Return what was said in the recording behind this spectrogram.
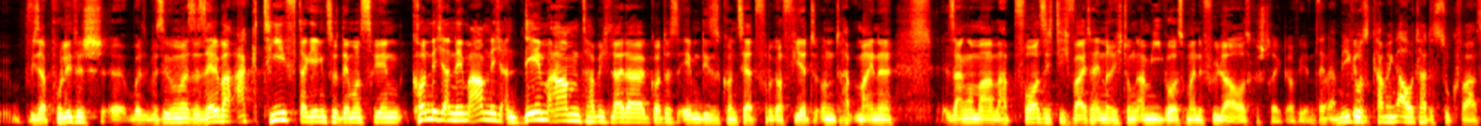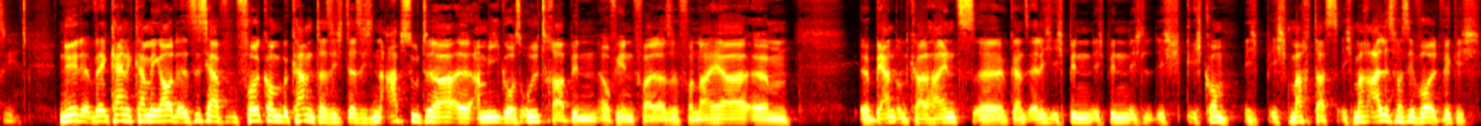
wie gesagt, politisch äh, beziehungsweise selber aktiv dagegen zu demonstrieren, konnte ich an dem Abend nicht. An dem Abend habe ich leider Gottes eben dieses Konzert fotografiert und habe meine, sagen wir mal, habe vorsichtig weiter in Richtung Amigos meine Fühler ausgestreckt auf jeden Dein Fall. Dein Amigos genau. Coming Out hattest du quasi. Nö, keine Coming Out. Es ist ja vollkommen bekannt, dass ich, dass ich ein absoluter äh, Amigos Ultra bin auf jeden Fall. Also von daher. Ähm, äh, Bernd und Karl-Heinz, äh, ganz ehrlich, ich bin, ich bin, ich, ich, ich komm, ich, ich mach das. Ich mach alles, was ihr wollt, wirklich.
